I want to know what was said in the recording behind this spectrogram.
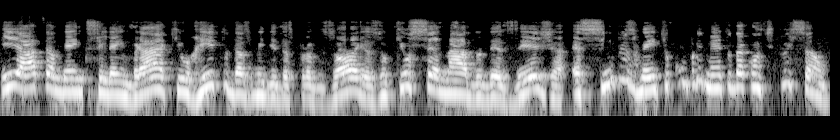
E há também que se lembrar que o rito das medidas provisórias, o que o Senado deseja é simplesmente o cumprimento da Constituição.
